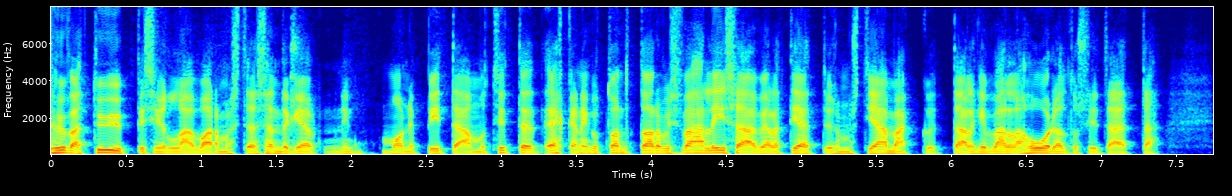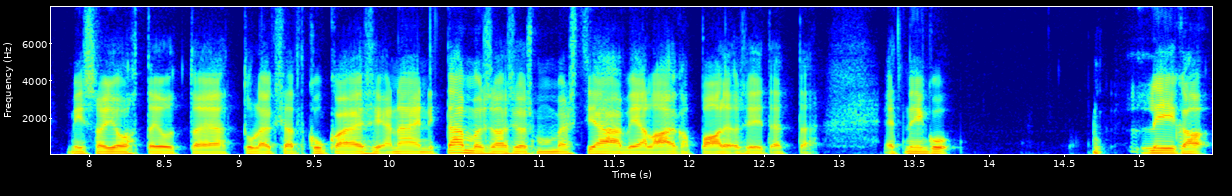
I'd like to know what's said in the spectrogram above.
hyvä tyyppi sillä varmasti ja sen takia niin kuin moni pitää, mutta sitten ehkä niin tuonne tarvitsisi vähän lisää vielä tiettyä semmoista jämäkkyyttä. Täälläkin välillä huudeltu sitä, että missä on johtajuutta ja tuleeko sieltä kukaan esiin ja näin, niin tämmöisissä asioissa mun mielestä jää vielä aika paljon siitä, että, että niin kuin liika,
